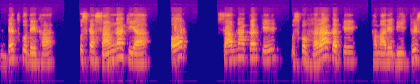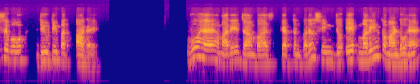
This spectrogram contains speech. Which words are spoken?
डेथ को देखा, उसका सामना किया और सामना करके उसको हरा करके हमारे बीच फिर से वो ड्यूटी पर आ गए। वो है हमारे जामबाज कैप्टन वरुण सिंह, जो एक मरीन कमांडो हैं।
